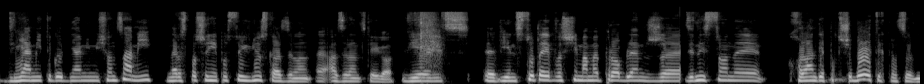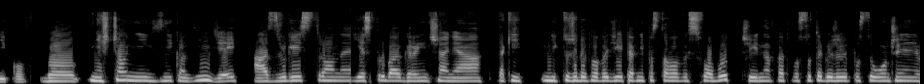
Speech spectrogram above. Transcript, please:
dniami, tygodniami, miesiącami na rozpoczęcie po prostu ich wniosku azylanckiego. Więc, więc tutaj właśnie mamy problem, że z jednej strony Holandia potrzebuje tych pracowników, bo nie ściągnie ich znikąd indziej, a z drugiej strony jest próba ograniczenia takich, niektórzy by powiedzieli pewnie podstawowych swobód, czyli na przykład po prostu tego, żeby po prostu łączenie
